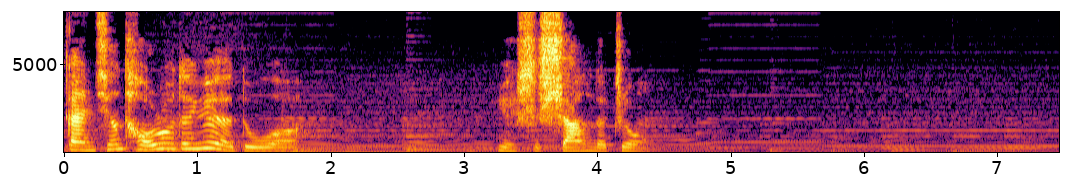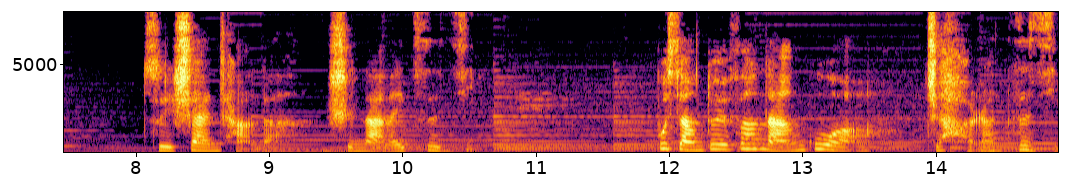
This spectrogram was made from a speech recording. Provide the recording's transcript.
感情投入的越多，越是伤得重。最擅长的是难为自己，不想对方难过，只好让自己。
